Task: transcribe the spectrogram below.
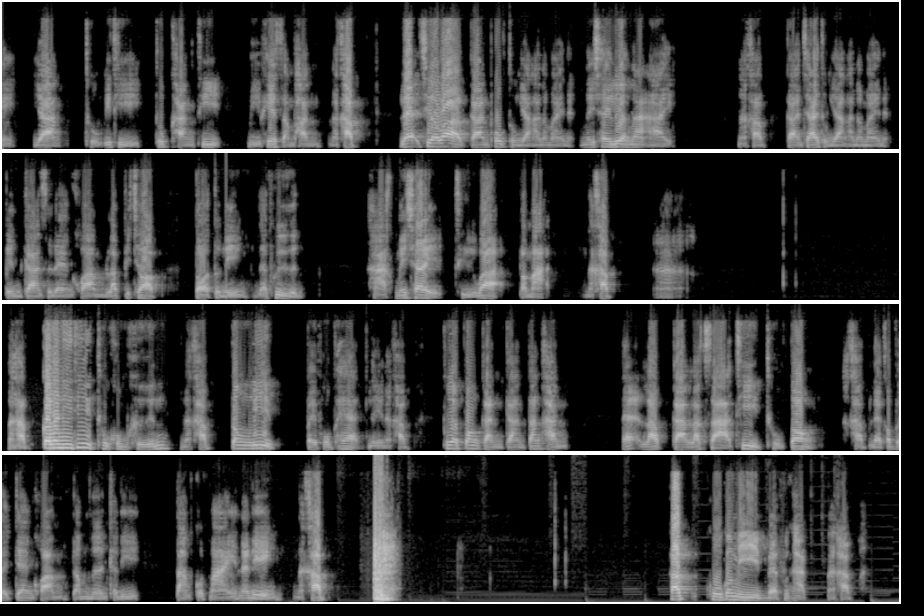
อย่างถูกวิธีทุกครั้งที่มีเพศสัมพันธ์นะครับ และเชื่อว่าการพกถุงยางอนามัยเนี่ยไม่ใช่เรื่องน่าอายนะครับ การใช้ถุงยางอนามัยเนี่ยเป็นการแสดงความรับผิดชอบต่อตนเองและผู้อื่น หากไม่ใช่ถือว่าประมาทนะครับนะครับ กรณีที่ถูกข่มขืนนะครับ ต้องรีบไปพบแพทย์เลยนะครับ เพื่อป้องกันการตั้งครรภ์และรับการรักษาที่ถูกต้องนะครับ และก็ไปแจ้งความดำเนินคดีตามกฎหมายนั่นเองนะครับ ครับครูก็มีแบบฝึกหัดนะครับ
